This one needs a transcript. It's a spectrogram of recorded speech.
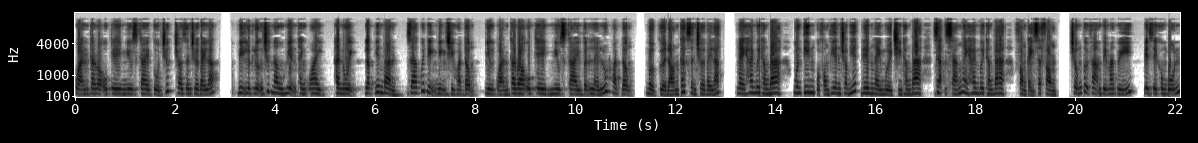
quán karaoke New Sky tổ chức cho dân chơi bay lắc, bị lực lượng chức năng huyện Thanh Oai, Hà Nội lập biên bản, ra quyết định đình chỉ hoạt động, nhưng quán karaoke New Sky vẫn lén lút hoạt động, mở cửa đón các dân chơi bay lắc. Ngày 20 tháng 3, nguồn tin của phóng viên cho biết đêm ngày 19 tháng 3, dạng sáng ngày 20 tháng 3, Phòng Cảnh sát phòng chống tội phạm về ma túy PC04,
